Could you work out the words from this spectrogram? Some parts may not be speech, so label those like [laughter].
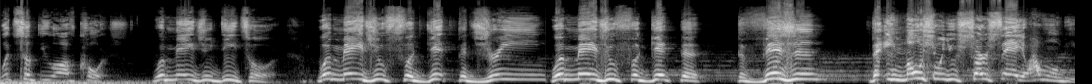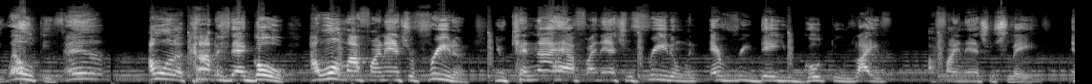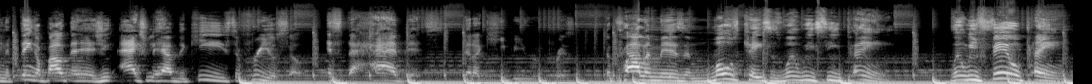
What took you off course? What made you detour? What made you forget the dream? What made you forget the, the vision? The emotion when you first said, yo, I want to be wealthy, fam. I want to accomplish that goal. I want my financial freedom. You cannot have financial freedom when every day you go through life a financial slave. And the thing about that is you actually have the keys to free yourself. It's the habits that are keeping you. The problem is in most cases when we see pain, when we feel pain,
